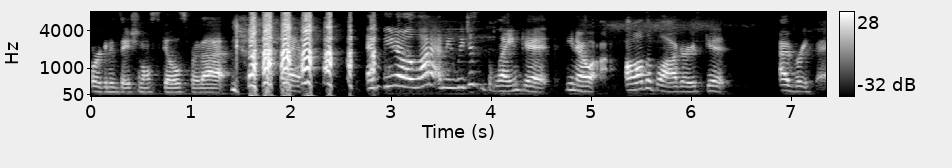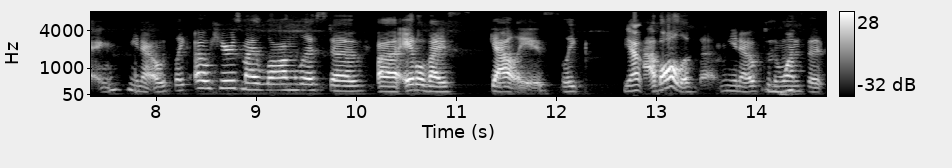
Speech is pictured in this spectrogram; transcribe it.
organizational skills for that. But- and you know, a lot. I mean, we just blanket. You know, all the bloggers get everything. You know, it's like, oh, here's my long list of uh, Edelweiss galleys. Like, Yep. have all of them. You know, to the Mhm. ones that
